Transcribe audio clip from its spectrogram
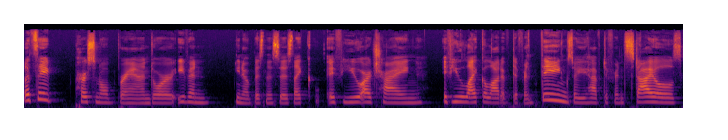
let's say personal brand or even, you know, businesses like if you are trying if you like a lot of different things or you have different styles.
